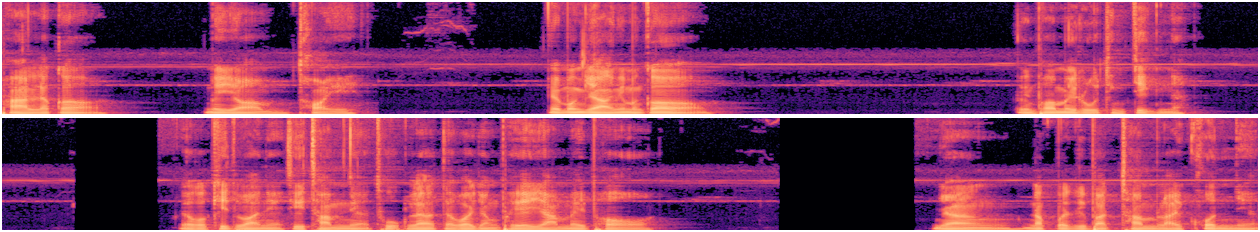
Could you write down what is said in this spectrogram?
พลาดแล้วก็ไม่ยอมถอย แต่บางอย่างนี่มันก็ เป็นเพราะไม่รู้จริงๆนะแล้วก็คิดว่าเนี่ยที่ทำเนี่ยถูกแล้วแต่ว่ายังพยายามไม่พอ อย่างนักปฏิบัติธรรมหลายคนเนี่ย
